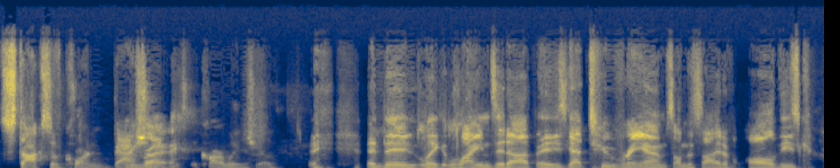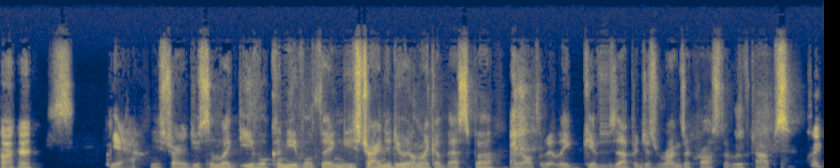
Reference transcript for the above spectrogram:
stalks of corn bashing Right. against the car windshield. and then like lines it up, and he's got two rams on the side of all these cars. Yeah, he's trying to do some like Evel Knievel thing. He's trying to do it on like a Vespa, but ultimately gives up and just runs across the rooftops. Like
